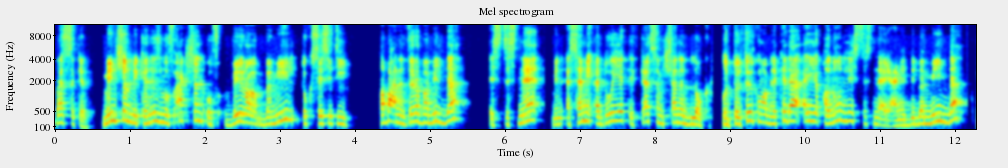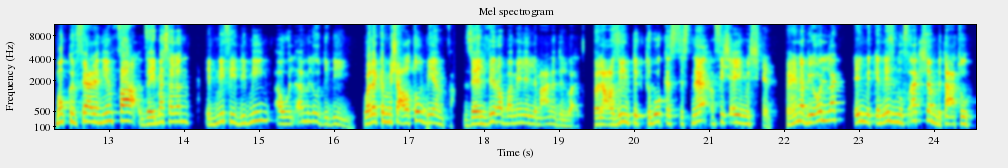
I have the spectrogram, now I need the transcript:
بس كده. mention mechanism of action of verapamil toxicity طبعا ال verapamil ده استثناء من أسامي أدوية ال calcium channel blocker كنت قلت لكم قبل كده أي قانون ليه استثناء يعني ال dipine ده ممكن فعلا ينفع زي مثلا ال nifedipine أو ال amlodipine ولكن مش على طول بينفع زي ال verapamil اللي معانا دلوقتي. عايزين تكتبوه كاستثناء مفيش أي مشكلة. فهنا بيقول لك إيه ال mechanism of action بتاعته.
